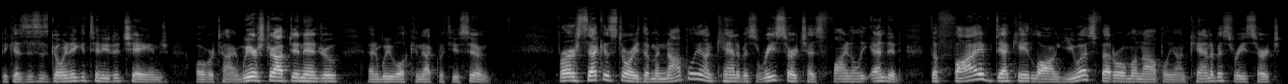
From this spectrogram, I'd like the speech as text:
because this is going to continue to change over time. We are strapped in, Andrew, and we will connect with you soon. For our second story, the monopoly on cannabis research has finally ended. The five decade long U.S. federal monopoly on cannabis research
